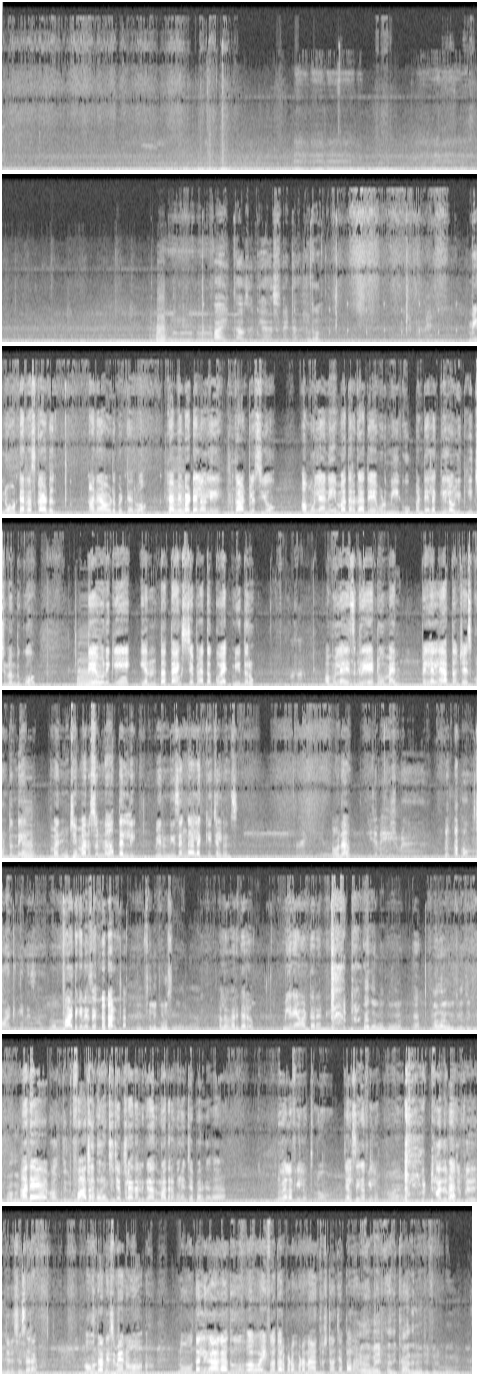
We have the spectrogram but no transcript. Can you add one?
Five thousand years Minu terrace garden అనే ఆవిడ పెట్టారు. Happy birthday Lovely God bless you అమూల్యని మదర్గా దేవుడు మీకు అంటే లక్కీ లవ్లీకి ఇచ్చినందుకు దేవునికి ఎంత థ్యాంక్స్ చెప్పినా తక్కువే మీ ఇద్దరు. అమూల్య ఇస్ గ్రేట్ ఉమెన్ పిల్లల్ని అర్థం చేసుకుంటుంది. మంచి మనసున్న తల్లి. మీరు నిజంగా లక్కీ చిల్డ్రన్స్. అవునా నిజమే నిజమే మా మాటికి నిజమే ముమ్మాటికి నిజం అంట. తెలుగు కూడా వస్తుంది కదా. హలో హరి గారు మీరేమంటారండి పెద్దలు ఆ? మదర్ గురించి కదా చెప్పి ఫాదర్ అదే ఫాదర్ గురించి చెప్పలేదండి కాదు. మదర్ గురించి చెప్పారు కదా. నువ్వు ఎలా ఫీల్ అవుతున్నావు? జలసీగా ఫీల్ అవుతున్నావా? అదే చెప్పేది తెలిసి చూసారా? అవునరా నిజమేను. నువ్వు తల్లిగా కాదు వైఫ్ దొరకడం కూడా నా అదృష్టం చెప్పాలా? ఆ వైఫ్ అది కాదని ఎవరు చెప్పారు ఇప్పుడు?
